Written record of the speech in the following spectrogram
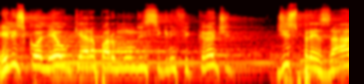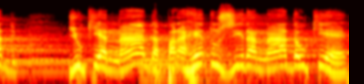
Ele escolheu o que era para o mundo insignificante, desprezado, e o que é nada, para reduzir a nada o que é.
